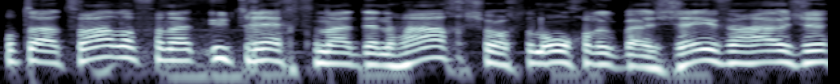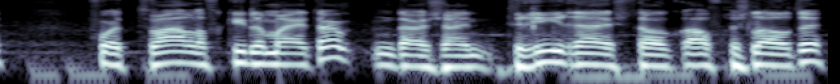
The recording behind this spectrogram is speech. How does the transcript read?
Op de A12 vanuit Utrecht naar Den Haag... zorgt een ongeluk bij Zevenhuizen voor 12 kilometer. Daar zijn drie rijstroken afgesloten.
